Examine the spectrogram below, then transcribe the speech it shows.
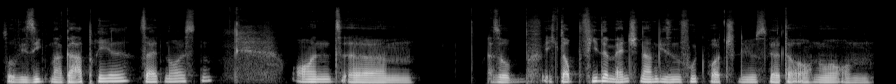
so wie Sigmar Gabriel seit neuestem. Und ähm, also ich glaube, viele Menschen haben diesen Foodwatch Newsletter auch nur, um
